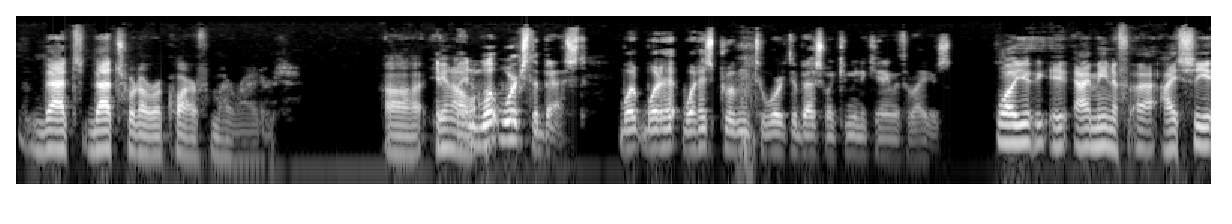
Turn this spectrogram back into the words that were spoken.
that's that's what I require from my writers. Uh, you know, and what works the best? What what what has proven to work the best when communicating with writers? Well, you, I mean, if uh, I see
